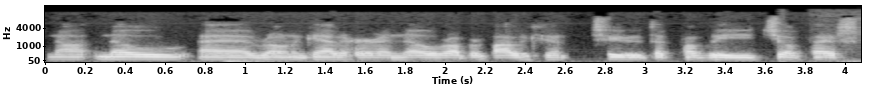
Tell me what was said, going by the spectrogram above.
Not no uh, Ronan Kelleher and no Robert Baloucoune too that probably jump out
